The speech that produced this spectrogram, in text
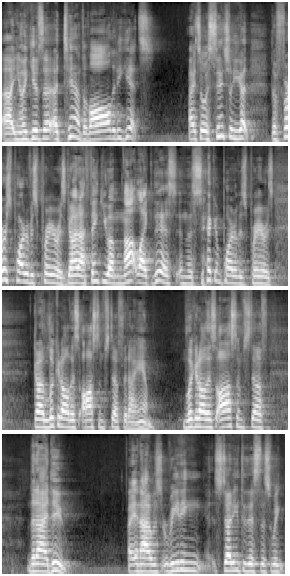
uh, you know, he gives a, a tenth of all that he gets. Right? So essentially, you got the first part of his prayer is, God, I thank you, I'm not like this. And the second part of his prayer is, God, look at all this awesome stuff that I am. Look at all this awesome stuff that I do. And I was reading, studying through this this week,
